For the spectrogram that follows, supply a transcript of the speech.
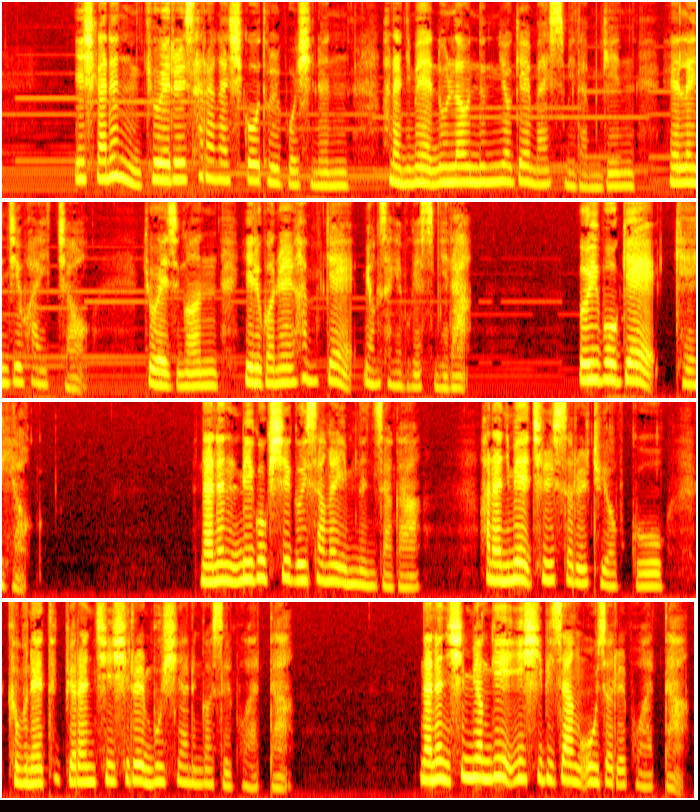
이 시간은 교회를 사랑하시고 돌보시는 하나님의 놀라운 능력의 말씀이 담긴 엘렌지 화이처 교회 증언 1권을 함께 명상해 보겠습니다. 의복의 개혁 나는 미국식 의상을 입는 자가 하나님의 질서를 뒤엎고 그분의 특별한 지시를 무시하는 것을 보았다. 나는 신명기 22장 5절을 보았다.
